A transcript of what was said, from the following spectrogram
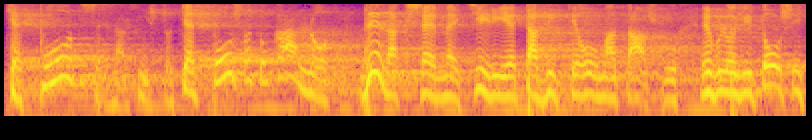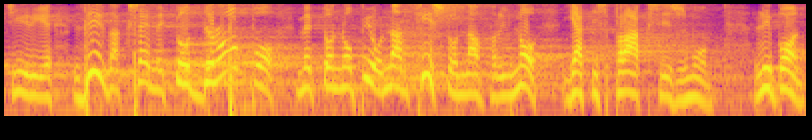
Και πότε να αρχίσω; Και πώς θα το κάνω; Δίδαξέ με Κύριε τα δικαιώματά σου. Ευλογητός η Κύριε. Δίδαξέ με τον τρόπο με τον οποίο να αρχίσω να φρυνώ για τις πράξεις μου. Λοιπόν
